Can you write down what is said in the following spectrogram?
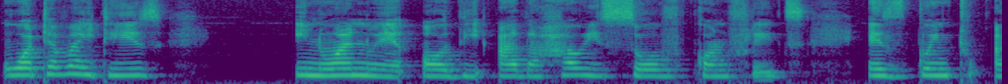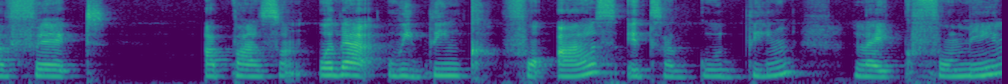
whatever it is, in one way or the other, how we solve conflicts is going to affect a person. Whether we think for us it's a good thing, like for me,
